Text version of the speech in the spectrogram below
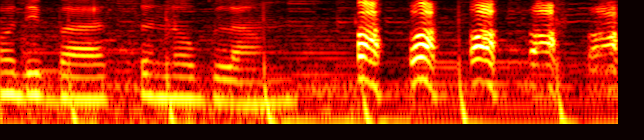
O, di ba Sunog lang.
